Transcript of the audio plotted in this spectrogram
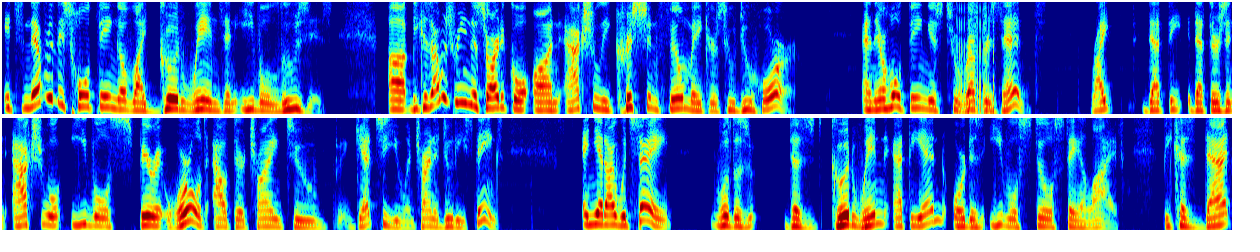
it's never this whole thing of like good wins and evil loses. Uh, because I was reading this article on actually Christian filmmakers who do horror, and their whole thing is to represent, right, that the that there's an actual evil spirit world out there trying to get to you and trying to do these things and yet i would say well does does good win at the end or does evil still stay alive because that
